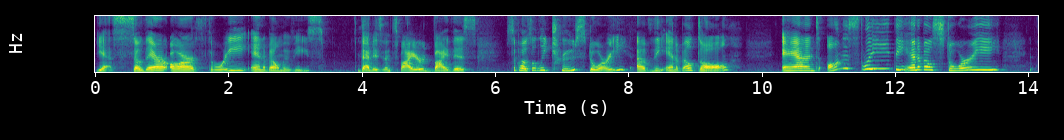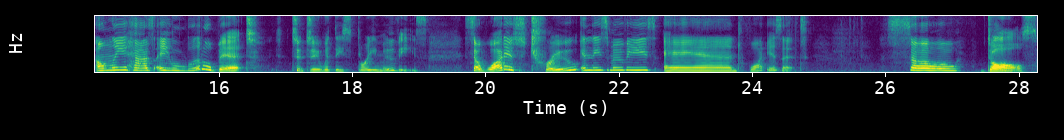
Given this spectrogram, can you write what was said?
Yes, so there are three Annabelle movies that is inspired by this supposedly true story of the Annabelle doll. And honestly, the Annabelle story only has a little bit to do with these three movies. So, what is true in these movies and what isn't? So, dolls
